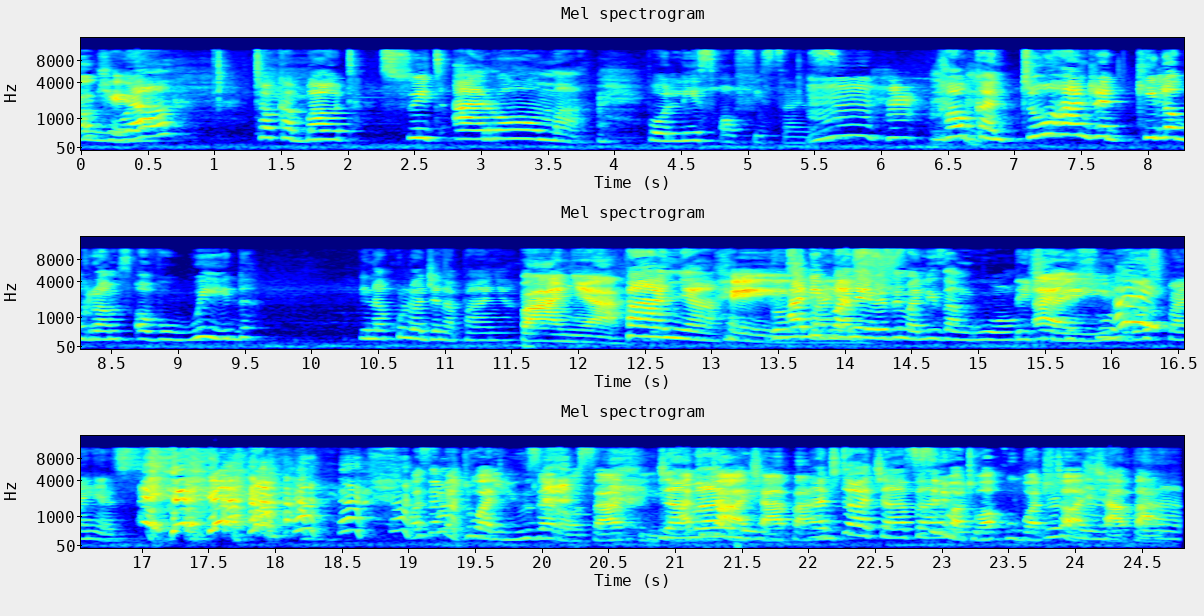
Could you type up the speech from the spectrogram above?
okay. Well talk about sweet aroma police officers. Mhm. how can 200 kilograms of weed inakulwaje na panya? Panya. Panya. Hey. Those hadi panyas- panya iwezi maliza nguo. They should be Aye. sued, those panyas. waseme tu waliuza roho safi. Hatutawachapa. Hatutawachapa. sisi ni watu wakubwa hatutawachapa. Ah,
